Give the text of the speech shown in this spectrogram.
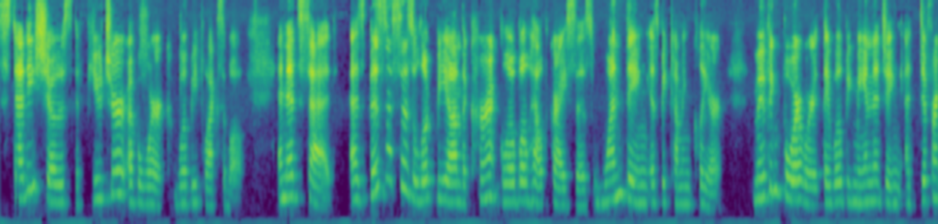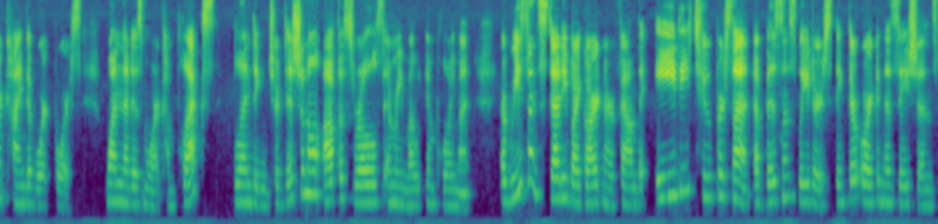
Study shows the future of work will be flexible. And it said, as businesses look beyond the current global health crisis, one thing is becoming clear. Moving forward, they will be managing a different kind of workforce, one that is more complex, blending traditional office roles and remote employment. A recent study by Gartner found that 82% of business leaders think their organizations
